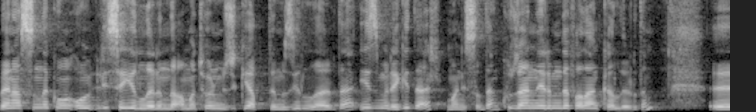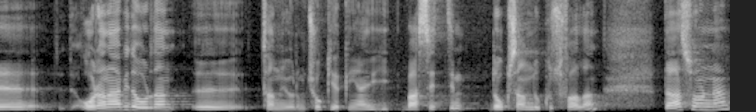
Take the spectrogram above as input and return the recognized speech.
Ben aslında o lise yıllarında amatör müzik yaptığımız yıllarda İzmir'e gider Manisa'dan. Kuzenlerimde falan kalırdım. E, Orhan abi de oradan tanıyorum çok yakın. Yani bahsettiğim 99 falan. Daha sonra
